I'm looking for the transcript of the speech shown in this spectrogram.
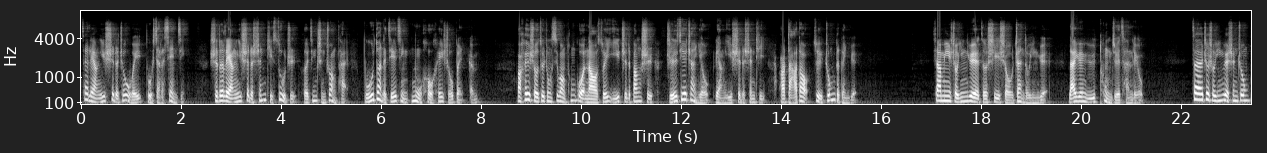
在两仪室的周围布下了陷阱，使得两仪室的身体素质和精神状态不断的接近幕后黑手本人。而黑手最终希望通过脑髓移植的方式直接占有两仪式的身体，而达到最终的根源。下面一首音乐则是一首战斗音乐，来源于痛觉残留。在这首音乐声中，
